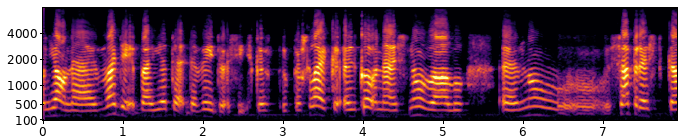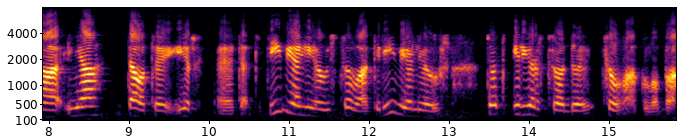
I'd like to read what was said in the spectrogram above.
un jaunā vadība, ja tāda veidosīs, ka pašlaik galvenais novēlu eh, nu, saprast, ka ja tauta ir eh, tātad īvieļievusi, cilvēki ir īvieļievuši, tad ir jāstrādā cilvēku labā.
